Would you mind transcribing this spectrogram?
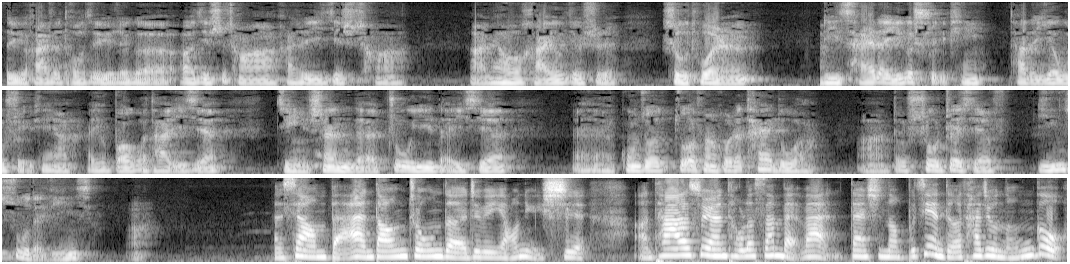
于还是投资于这个二级市场啊，还是一级市场啊，啊，然后还有就是受托人理财的一个水平，他的业务水平啊，还有包括他一些谨慎的注意的一些。呃，工作作风或者态度啊，啊，都受这些因素的影响啊。像本案当中的这位姚女士啊，她虽然投了三百万，但是呢，不见得她就能够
